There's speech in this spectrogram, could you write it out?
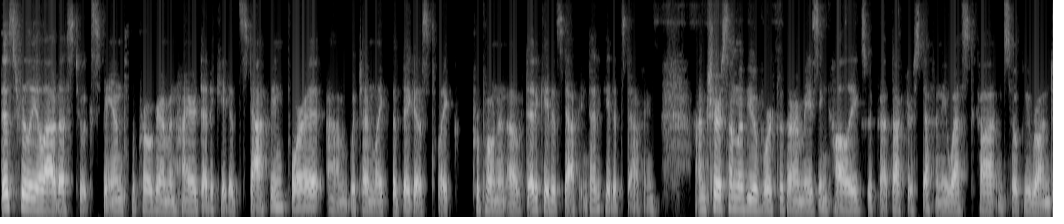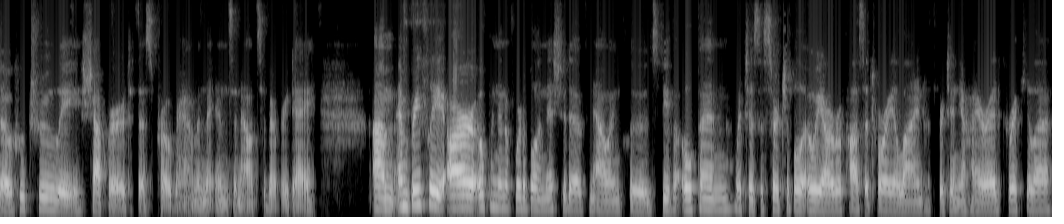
This really allowed us to expand the program and hire dedicated staffing for it, um, which I'm like the biggest like proponent of dedicated staffing, dedicated staffing. I'm sure some of you have worked with our amazing colleagues. We've got Dr. Stephanie Westcott and Sophie Rondeau, who truly shepherd this program and the ins and outs of every day. Um, and briefly, our open and affordable initiative now includes Viva Open, which is a searchable OER repository aligned with Virginia higher ed curricula.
